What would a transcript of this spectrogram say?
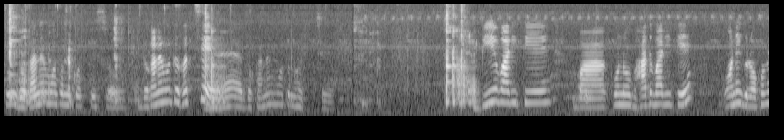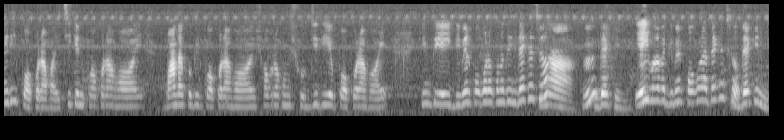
তুমি দোকানের মতন করতেছো। দোকানের মতো হচ্ছে? হ্যাঁ দোকানের মতন হচ্ছে। বিয়ে বাড়িতে বা কোনো ভাত বাড়িতে অনেক রকমেরই পকোড়া হয়। চিকেন পকোড়া হয় বাঁধাকপির পকোড়া হয় সব রকম সবজি দিয়ে পকোড়া হয়। কিন্তু এই ডিমের পকোড়া কোনোদিন দেখেছ? না দেখিনি। এইভাবে ডিমের পকোড়া দেখেছ? দেখিনি।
